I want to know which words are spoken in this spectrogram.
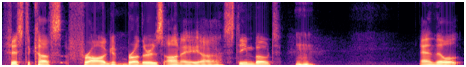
fisticuffs frog brothers on a uh, steamboat, Mhm. and they'll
